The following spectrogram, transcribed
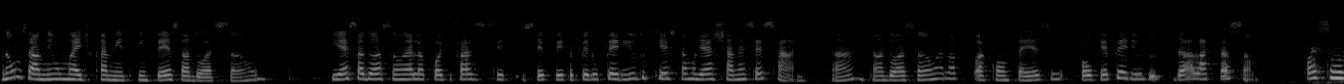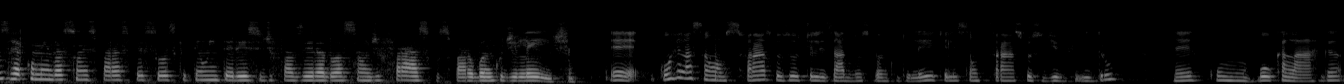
não usar nenhum medicamento que impeça a doação. E essa doação ela pode fazer, ser feita pelo período que esta mulher achar necessário. Tá? Então, a doação ela acontece qualquer período da lactação. Quais são as recomendações para as pessoas que têm o interesse de fazer a doação de frascos para o banco de leite? É, com relação aos frascos utilizados nos bancos de leite, eles são frascos de vidro, né, com boca larga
